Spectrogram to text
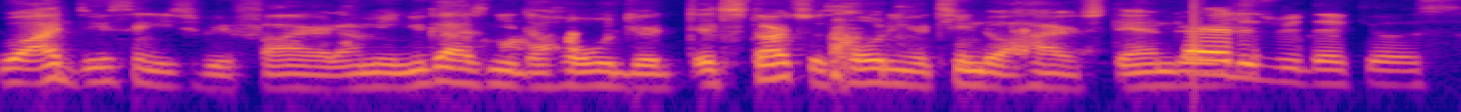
Well, I do think he should be fired. I mean, you guys need to hold your. It starts with holding your team to a higher standard. That is ridiculous.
